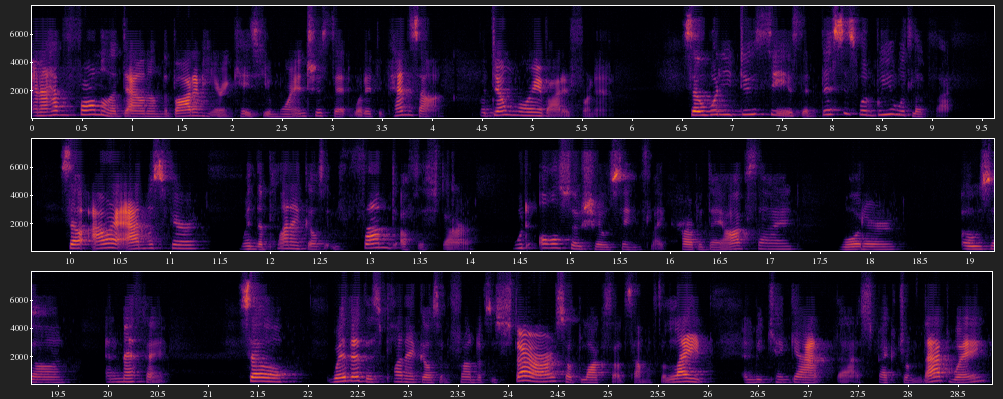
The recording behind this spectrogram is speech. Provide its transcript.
And I have a formula down on the bottom here in case you're more interested what it depends on, but don't worry about it for now. So what you do see is that this is what we would look like. So our atmosphere, when the planet goes in front of the star, would also show things like carbon dioxide, water, ozone, and methane. So whether this planet goes in front of the star, so blocks out some of the light, and we can get the spectrum that way,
